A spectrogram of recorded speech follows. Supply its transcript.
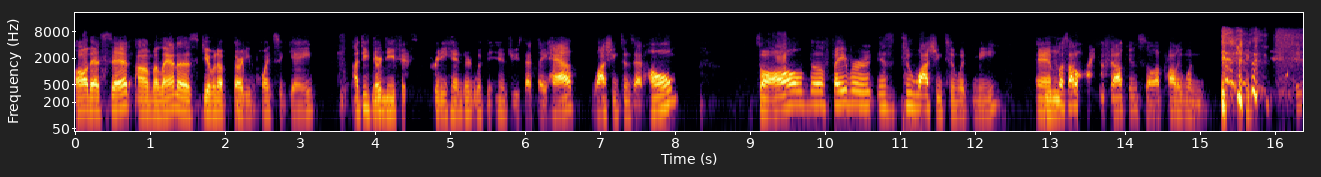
all that said, um, Atlanta is giving up 30 points a game. I think their mm-hmm. defense is pretty hindered with the injuries that they have. Washington's at home. So all the favor is to Washington with me. And mm-hmm. plus, I don't like the Falcons, so I probably wouldn't.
